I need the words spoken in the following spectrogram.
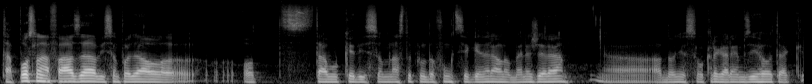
Tá posledná fáza, by som povedal, od stavu, kedy som nastúpil do funkcie generálneho manažera a, a doniesol Krega Remziho, tak e,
